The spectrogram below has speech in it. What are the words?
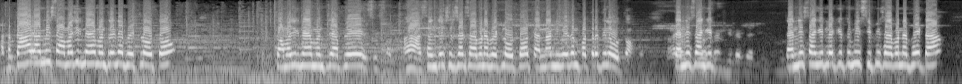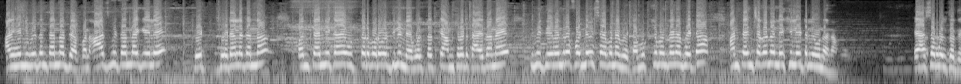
आता काल आम्ही सामाजिक न्याय मंत्र्यांना भेटलो होतो. सामाजिक न्याय मंत्री आपले हा संजय शिरसाट साहेबांना भेटलो होतो. त्यांना निवेदन पत्र दिलं होतं. त्यांनी सांगितलं त्यांनी सांगितलं की तुम्ही सीपी साहेबांना भेटा. आणि हे निवेदन त्यांना द्या. पण आज मी त्यांना गेले भेट भेटायला त्यांना पण त्यांनी काय उत्तर बरोबर दिले नाही. बोलतात की आमच्याकडे कायदा नाही. तुम्ही देवेंद्र फडणवीस साहेबांना भेटा मुख्यमंत्र्यांना भेटा आणि त्यांच्याकडनं लेखी लेटर लिहून आणा. हे असं बोलतात ते.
